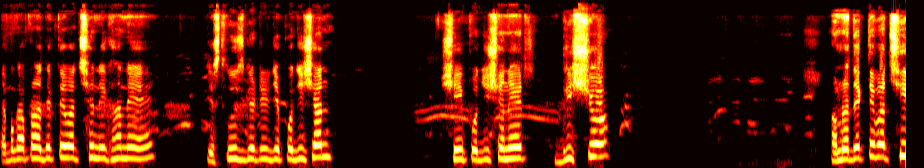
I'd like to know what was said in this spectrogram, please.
এবং আপনারা দেখতে পাচ্ছেন এখানে যে স্লুইস গেটের যে পজিশন সেই পজিশনের দৃশ্য। আমরা দেখতে পাচ্ছি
